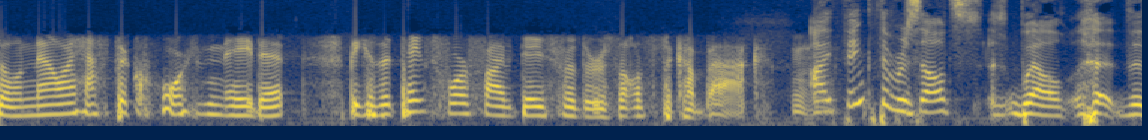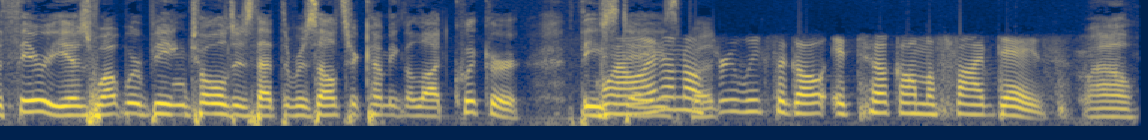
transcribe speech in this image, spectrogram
So now I have to coordinate it because it takes four or five days for the results to come back. I think the results, well, the theory is what we're being told is that the results are coming a lot quicker these well, days. I don't know. but- Three weeks ago, it took almost five days. wow.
